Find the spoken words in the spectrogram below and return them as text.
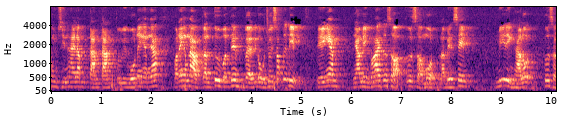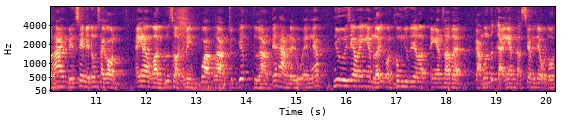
0925 anh em nhé còn anh em nào cần tư vấn thêm về cái đồ chơi sóc đĩa bịp thì anh em nhà mình có hai cơ sở. Cơ sở một là bến xe Mỹ Đình Hà Nội. Cơ sở 2 bến xe miền Đông Sài Gòn anh nào gần cơ sở nhà mình, qua cửa hàng trực tiếp thử hàng test hàng đầy đủ em nhé. Như video anh em lấy, còn không như video, anh em ra về. Cảm ơn tất cả anh em đã xem video của tôi.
